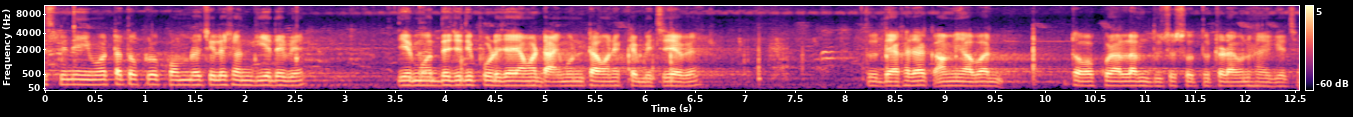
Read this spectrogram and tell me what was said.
স্পিনে ইমোটটা তো পুরো কংগ্রাচুলেশন দিয়ে দেবে। এর মধ্যে যদি পড়ে যায়, আমার ডায়মন্ডটা অনেকটা বেঁচে যাবে। তো দেখা যাক, আমি আবার টপ আপ করে আনলাম। দুশো সত্তরটা ডায়মন্ড হয়ে গেছে।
